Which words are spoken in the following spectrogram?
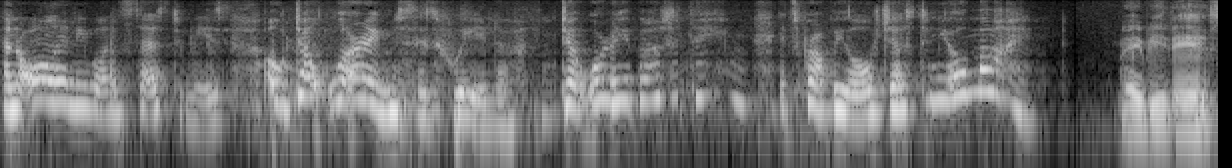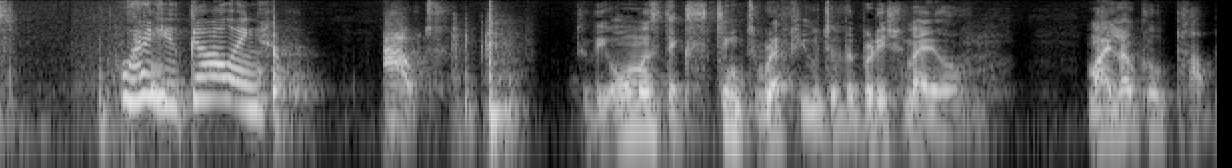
And all anyone says to me is, oh, don't worry, Mrs. Wheeler. Don't worry about a thing. It's probably all just in your mind. Maybe it is. Where are you going? Out! To the almost extinct refuge of the British mail. My local pub.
